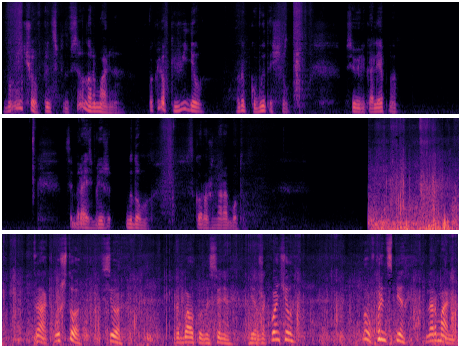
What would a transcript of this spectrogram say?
Ну ничего, в принципе, все нормально. Поклевки видел, рыбку вытащил. Все великолепно. Собираюсь ближе к дому. Скоро уже на работу. Так, ну что, все, рыбалку на сегодня я закончил. Ну, в принципе, нормально.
